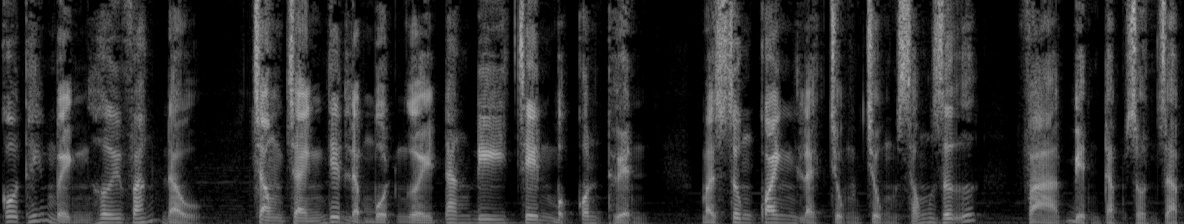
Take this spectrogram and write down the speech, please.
cô thấy mình hơi váng đầu, trong tranh như là một người đang đi trên một con thuyền mà xung quanh là trùng trùng sóng dữ và biển đập dồn dập.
